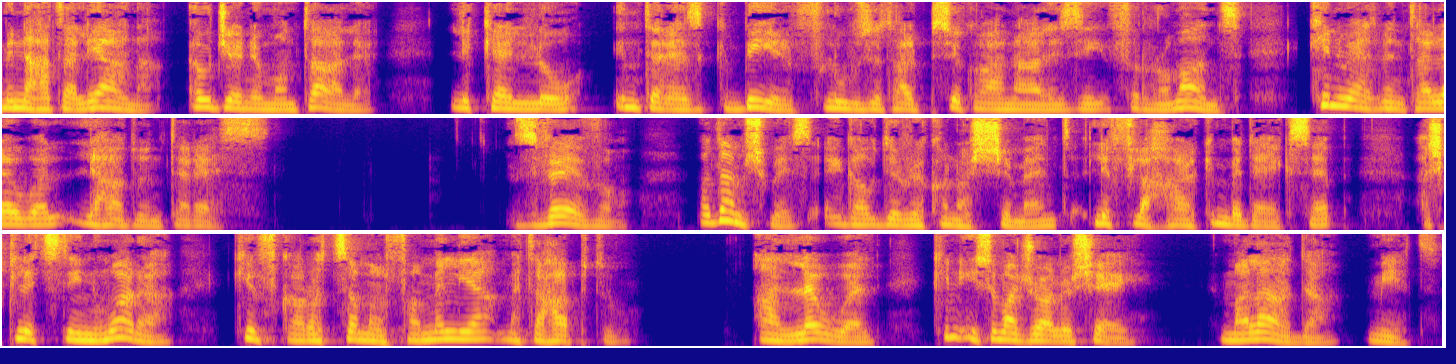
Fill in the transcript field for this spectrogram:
Min-naħa Taljana, Eugenio Montale, li kellu interess kbir fl-użu tal-psikoanaliżi fir-romanz, kien wieħed minn tal-ewwel li ħadu interess. Zvevo, ma damx wis igawdi r-rikonoxximent li fl-aħħar kien beda jikseb għax tliet snin wara kien f'karozza mal-familja meta ħabtu. Għall-ewwel kien qisu ma ġralu xejn, imma l-għada miet.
